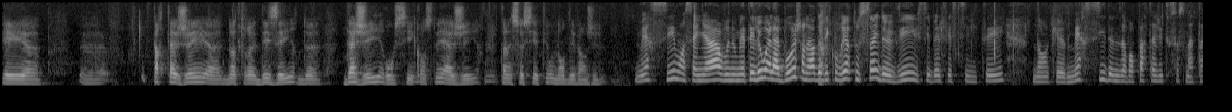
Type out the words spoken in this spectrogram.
et euh, euh, partager euh, notre désir d'agir aussi, continuer à agir dans la société au nom de l'Évangile. Merci, Monseigneur. Vous nous mettez l'eau à la bouche. On a hâte de découvrir tout ça et de vivre ces belles festivités. Donc, euh, merci de nous avoir partagé tout ça ce matin.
